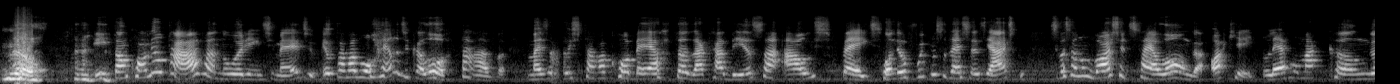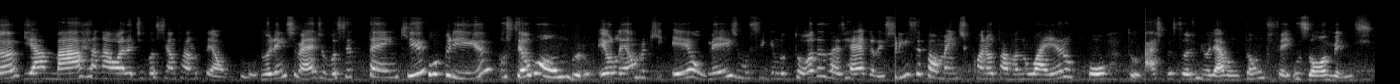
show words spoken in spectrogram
Não. Então, quando eu tava no Oriente Médio, eu tava morrendo de calor? Tava. Mas eu estava coberta da cabeça aos pés. Quando eu fui pro Sudeste Asiático, se você não gosta de saia longa, ok. Leva uma canga e amarra na hora de você entrar no templo. No Oriente Médio, você tem que cobrir o seu ombro. Eu lembro que eu, mesmo seguindo todas as regras, principalmente quando eu tava no aeroporto, as pessoas me olhavam tão feio, os homens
